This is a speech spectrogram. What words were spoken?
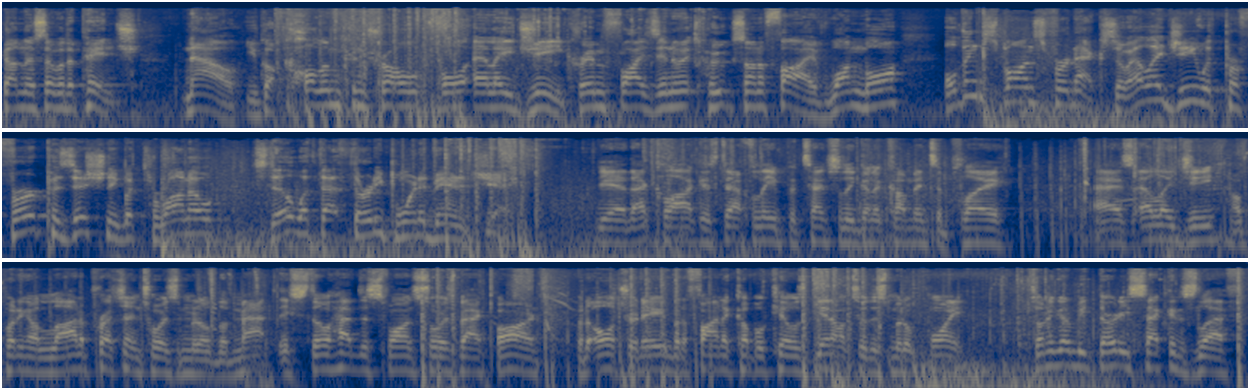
Gunless, though, with a pinch. Now, you've got column control for LAG. Crim flies into it. Huke's on a five. One more. Holding spawns for next. So LAG with preferred positioning, but Toronto still with that 30-point advantage, Jay. Yeah, that clock is definitely potentially going to come into play as LAG are putting a lot of pressure in towards the middle of the map. They still have the spawn swords back barn, but Ultra they able to find a couple kills, get onto this middle point. It's only going to be 30 seconds left.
